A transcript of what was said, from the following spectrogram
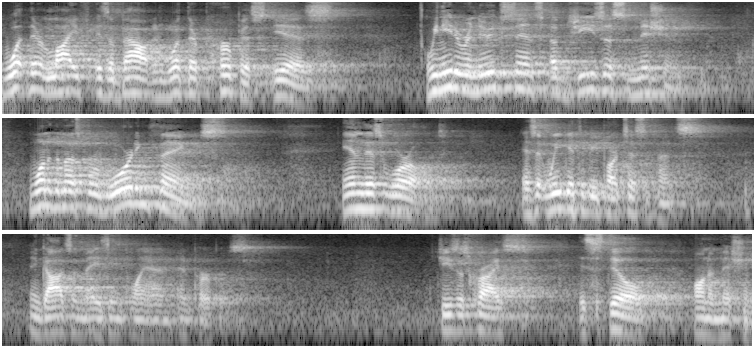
what their life is about and what their purpose is. We need a renewed sense of Jesus' mission. One of the most rewarding things in this world is that we get to be participants in God's amazing plan and purpose. Jesus Christ is still on a mission.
